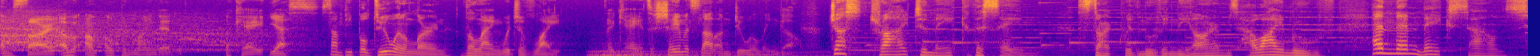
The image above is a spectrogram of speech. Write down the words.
I'm sorry, I'm, I'm open-minded. Okay, yes, some people do want to learn the language of light. Okay, it's a shame it's not on Duolingo. Just try to make the same. Start with moving the arms how I move, and then make sounds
